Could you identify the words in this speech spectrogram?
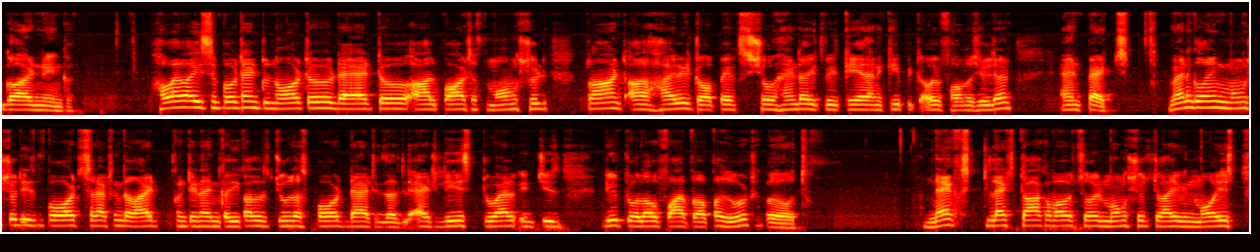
gardening. However, it's important to note that uh, all parts of monkshood plant are highly tropic, so handle it with care and keep it away from the children and pets. When growing monkshood in pots, selecting the right container in critical. Choose a spot that is at least 12 inches deep to allow for proper root growth. Next, let's talk about soil. Monkshood thrive in moist,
